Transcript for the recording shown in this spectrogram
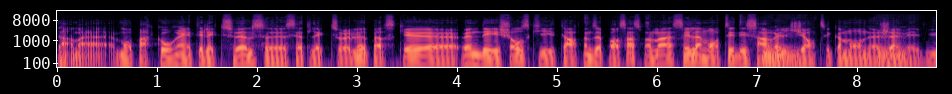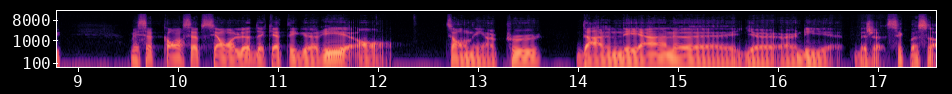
dans mon parcours intellectuel, cette lecture-là, parce que euh, une des choses qui est en train de se passer en ce moment, c'est la montée des sans religions, comme on n'a jamais vu. Mais cette conception-là de catégorie, on, on est un peu dans le néant. Là. Euh, il y a un des. Euh, déjà, c'est quoi ça?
